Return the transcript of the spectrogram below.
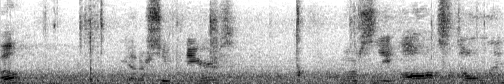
Well, we got our souvenirs, mostly all stolen,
